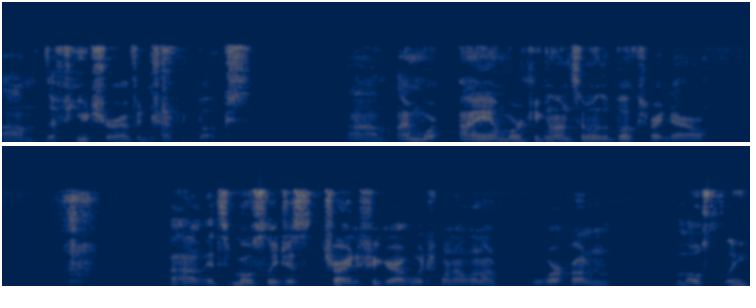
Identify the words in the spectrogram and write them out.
um, the future of Intrepid Books. Um, I'm I am working on some of the books right now. Uh, it's mostly just trying to figure out which one I want to work on mostly.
